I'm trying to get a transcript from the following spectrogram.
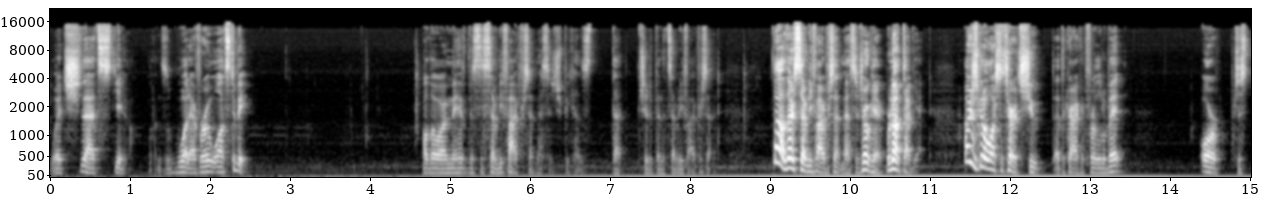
Which, that's, you know, whatever it wants to be. Although I may have missed the 75% message because that should have been at 75%. Oh, there's 75% message. Okay, we're not done yet. I'm just going to watch the turrets shoot at the Kraken for a little bit. Or just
